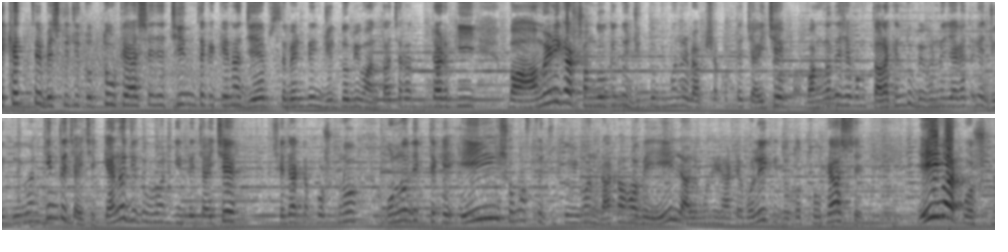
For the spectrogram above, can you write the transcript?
এক্ষেত্রে বেশ কিছু তথ্য উঠে আসে যে, চীন থেকে কেনা জেব সেভেন্টিন যুদ্ধ বিমান তাছাড়া টার্কি বা আমেরিকার সঙ্গেও কিন্তু যুদ্ধ বিমানের ব্যবসা করতে চাইছে বাংলাদেশ এবং তারা কিন্তু বিভিন্ন জায়গা থেকে যুদ্ধ বিমান কিনতে চাইছে। কেন যুদ্ধ বিমান কিনতে চাইছে? সেটা একটা প্রশ্ন। অন্য দিক থেকে এই সমস্ত যুদ্ধ বিমান রাখা হবে এই লালমনিরহাটে বলেই কিন্তু তথ্য উঠে আসছে। এইবার প্রশ্ন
